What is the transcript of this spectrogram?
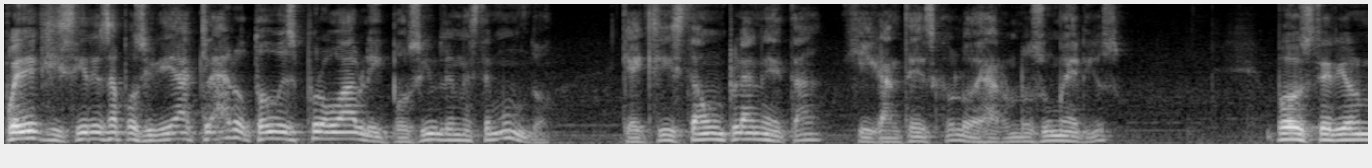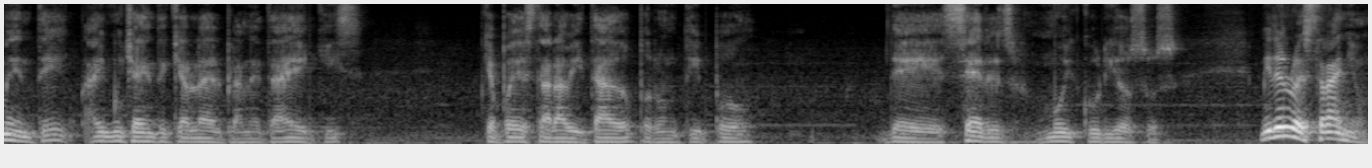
¿Puede existir esa posibilidad? Claro, todo es probable y posible en este mundo. Que exista un planeta gigantesco, lo dejaron los sumerios. Posteriormente, hay mucha gente que habla del planeta X, que puede estar habitado por un tipo de seres muy curiosos. Mire lo extraño.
